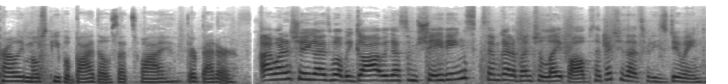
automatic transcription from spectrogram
Probably most people buy those. That's why they're better. I want to show you guys what we got. We got some shavings. Sam got a bunch of light bulbs. I bet you that's what he's doing.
